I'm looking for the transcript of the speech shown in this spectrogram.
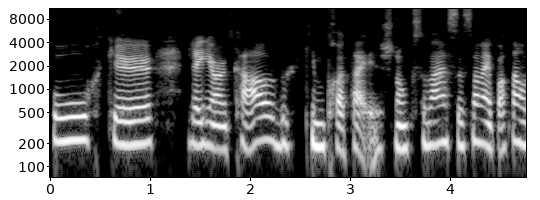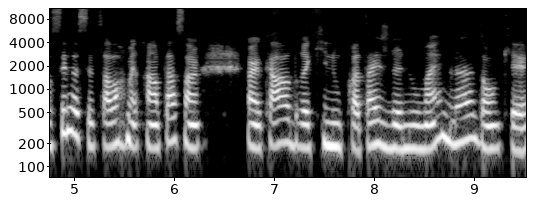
pour que j'aie un cadre qui me protège? Donc, souvent, c'est ça l'important aussi, c'est de savoir mettre en place un, cadre qui nous protège de nous-mêmes. Donc, euh,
